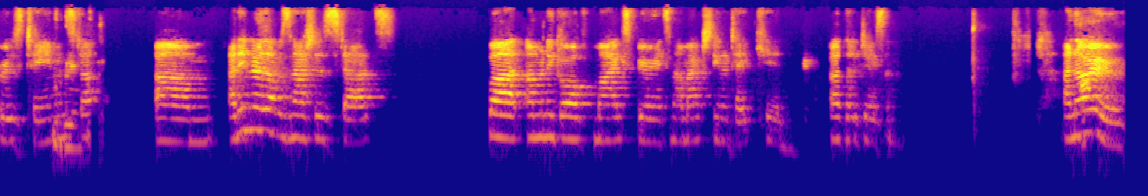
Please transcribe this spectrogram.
for his team and Mhm. stuff. Um, I didn't know that was Nash's stats, but I'm going to go off my experience, and I'm actually going to take Kidd. I thought Jason. I know.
